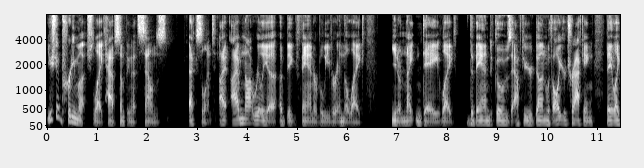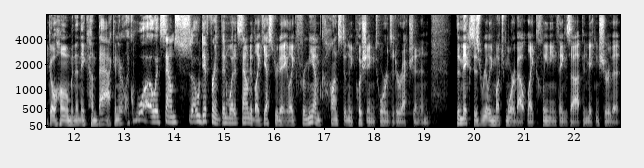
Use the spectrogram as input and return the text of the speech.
you should pretty much like have something that sounds excellent. I, I'm not really a, a big fan or believer in the like, you know, night and day, like the band goes after you're done with all your tracking, they like go home and then they come back and they're like, whoa, it sounds so different than what it sounded like yesterday. Like for me, I'm constantly pushing towards a direction. And the mix is really much more about like cleaning things up and making sure that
